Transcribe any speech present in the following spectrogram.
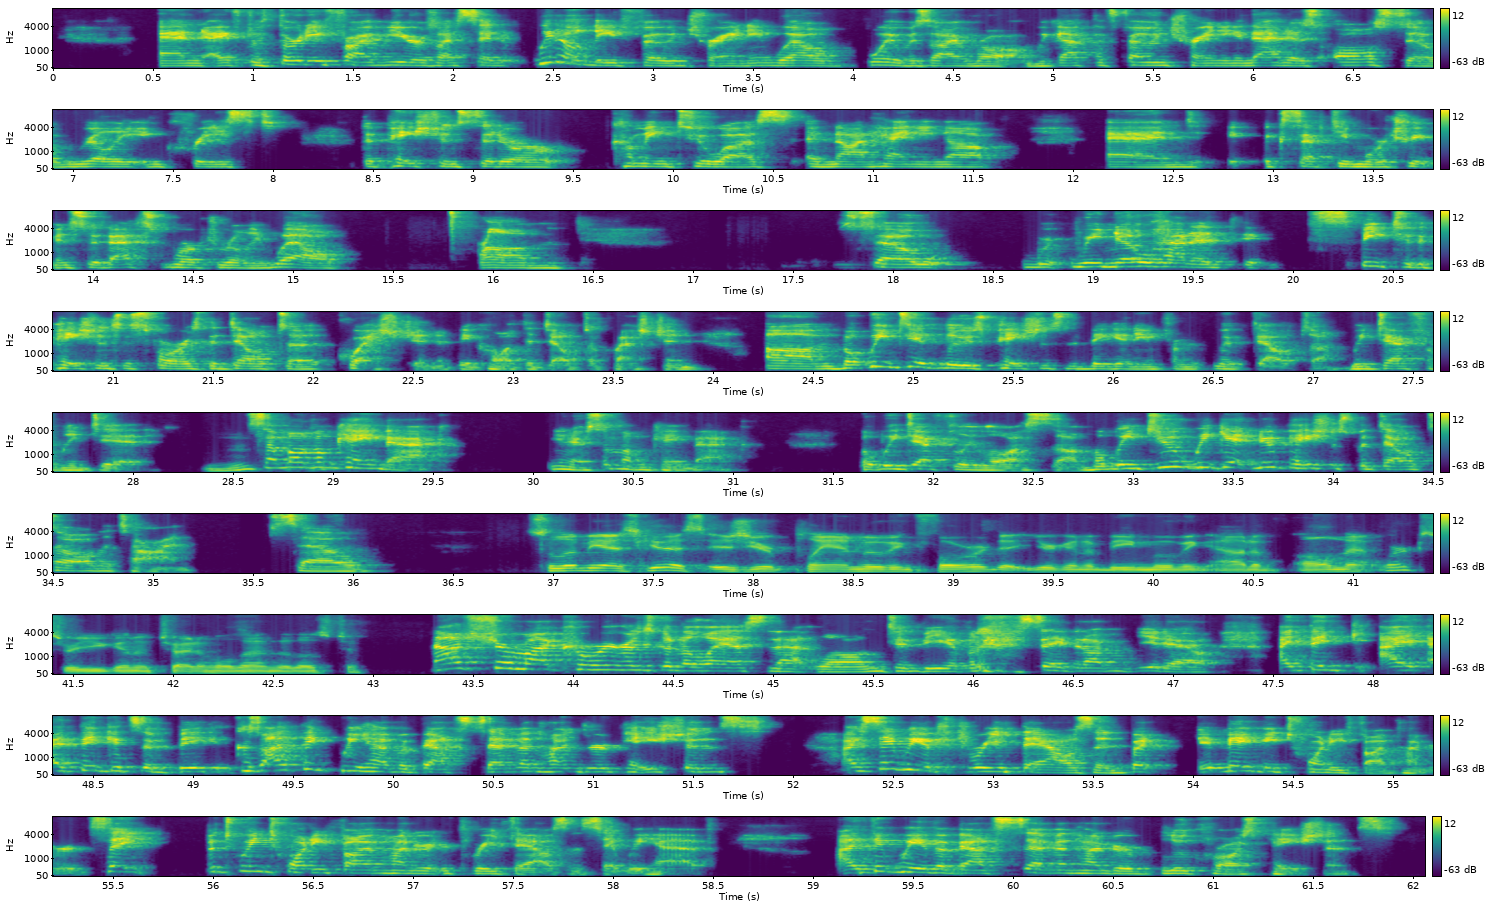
And after 35 years, I said, we don't need phone training. Well, boy, was I wrong. We got the phone training, and that has also really increased the patients that are coming to us and not hanging up and accepting more treatment. So that's worked really well. Um, so we know how to speak to the patients as far as the delta question if we call it the delta question. Um, but we did lose patients at the beginning from with delta. We definitely did. Mm-hmm. some of them came back you know some of them came back but we definitely lost some. But we do we get new patients with delta all the time so. So let me ask you this is your plan moving forward that you're going to be moving out of all networks or are you going to try to hold on to those two not sure my career is going to last that long to be able to say that I'm, you know, I think I, I think it's a big because I think we have about 700 patients. I say we have 3,000, but it may be 2,500. Say between 2,500 and 3,000. Say we have. I think we have about 700 Blue Cross patients.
